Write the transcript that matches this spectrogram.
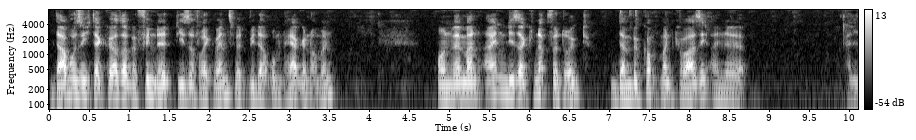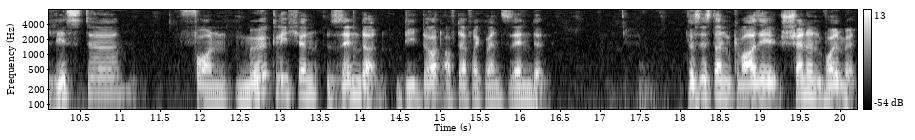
Da, wo sich der Cursor befindet, diese Frequenz wird wiederum hergenommen. Und wenn man einen dieser Knöpfe drückt, dann bekommt man quasi eine Liste von möglichen Sendern, die dort auf der Frequenz senden. Das ist dann quasi Shannon Wolmet.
